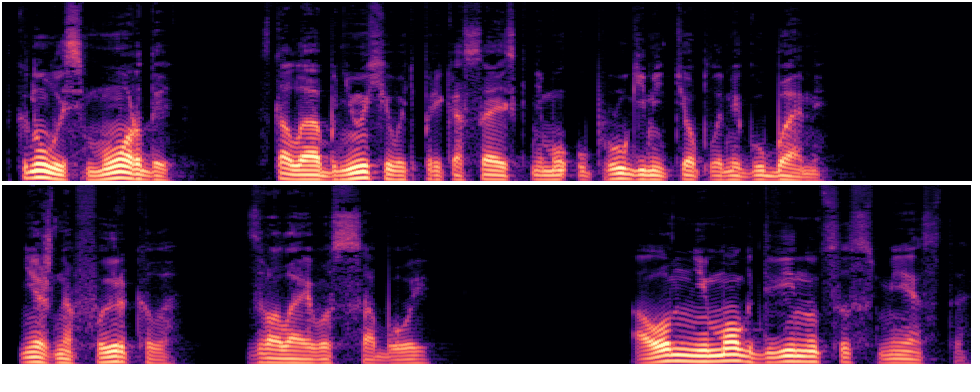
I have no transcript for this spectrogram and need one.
Ткнулась мордой, стала обнюхивать, прикасаясь к нему упругими теплыми губами. Нежно фыркала, звала его с собой. А он не мог двинуться с места.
